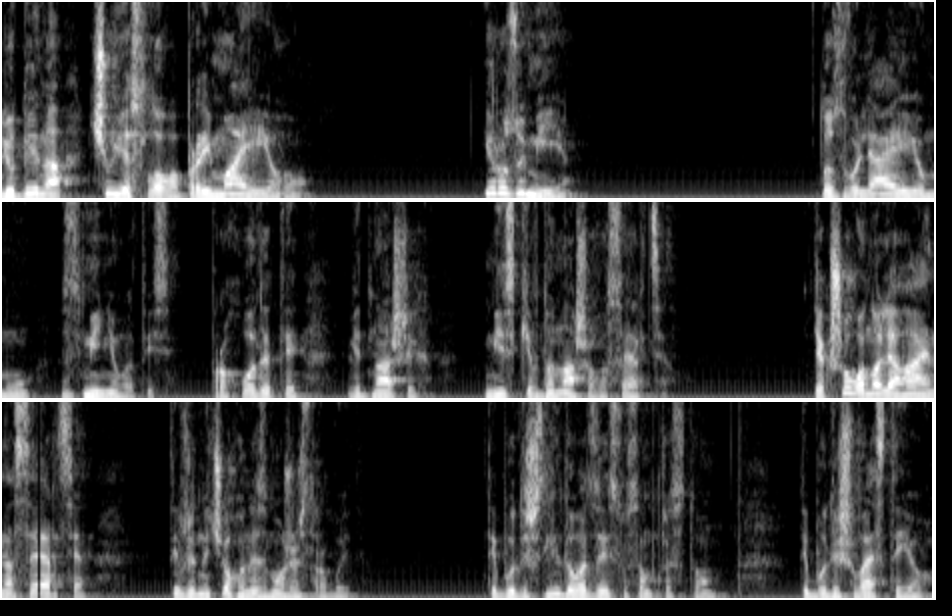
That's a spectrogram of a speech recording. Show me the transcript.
Людина чує Слово, приймає його і розуміє, дозволяє йому змінюватись, проходити від наших мізків до нашого серця. Якщо воно лягає на серце, ти вже нічого не зможеш зробити. Ти будеш слідувати за Ісусом Христом, ти будеш вести Його,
